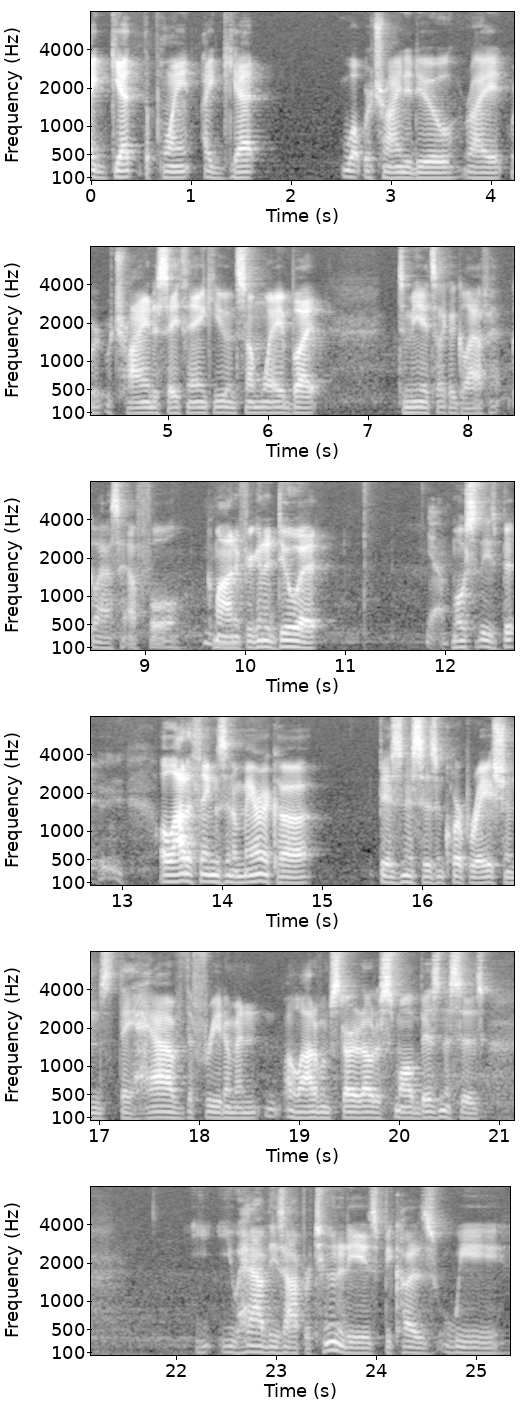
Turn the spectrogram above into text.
I get the point. I get what we're trying to do, right? We're, we're trying to say thank you in some way, but to me, it's like a glass glass half full. Come on, if you're gonna do it, yeah. most of these a lot of things in america businesses and corporations they have the freedom and a lot of them started out as small businesses. You have these opportunities because we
